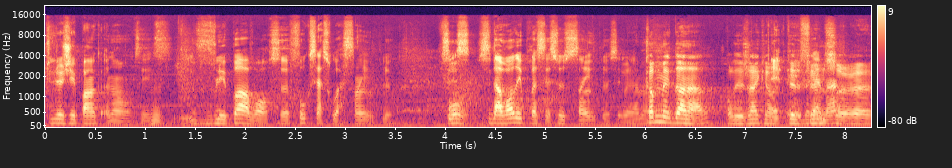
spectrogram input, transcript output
puis là, j'ai pas encore. Non, sais, vous voulez pas avoir ça, faut que ça soit simple. là. C'est d'avoir des processus simples, c'est vraiment. Comme McDonald's, pour les gens qui ont Eh, écouté le film sur, euh,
